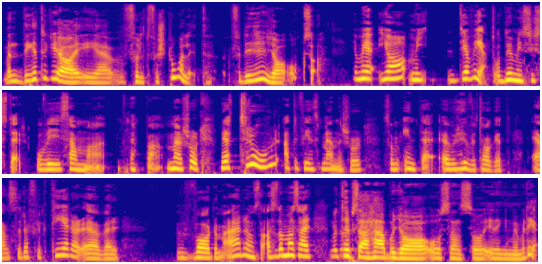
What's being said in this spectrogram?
Men det tycker jag är fullt förståeligt. För det är ju jag också. Ja, men, ja, men jag vet, och du är min syster och vi är samma knäppa människor. Men jag tror att det finns människor som inte överhuvudtaget ens reflekterar över var de är någonstans. Alltså de har så här... Men typ så här, här bor jag och sen så är det inget mer med det.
